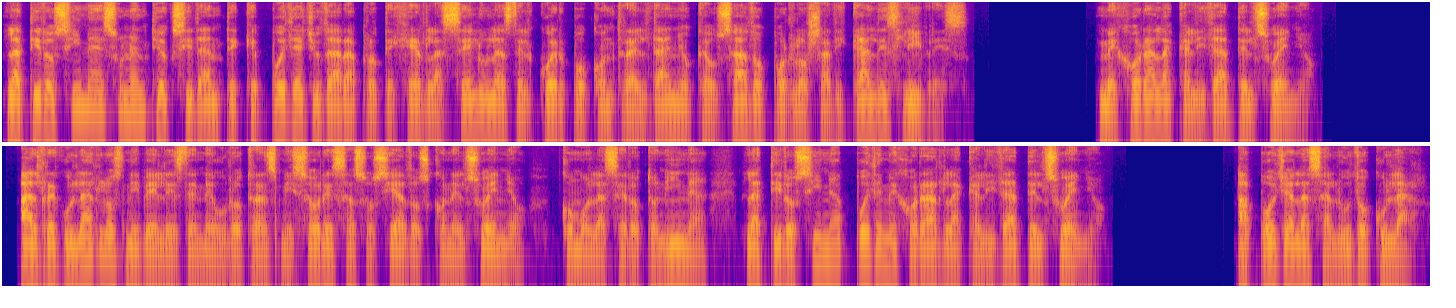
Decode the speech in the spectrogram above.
La tirosina es un antioxidante que puede ayudar a proteger las células del cuerpo contra el daño causado por los radicales libres. Mejora la calidad del sueño. Al regular los niveles de neurotransmisores asociados con el sueño, como la serotonina, la tirosina puede mejorar la calidad del sueño. Apoya la salud ocular.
